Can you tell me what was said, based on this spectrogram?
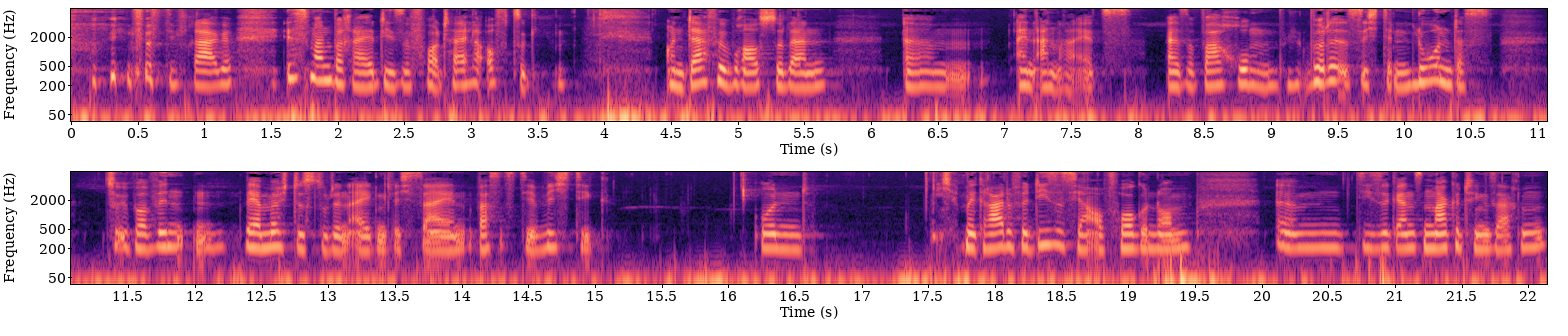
Jetzt ist die Frage, ist man bereit, diese Vorteile aufzugeben? Und dafür brauchst du dann ähm, einen Anreiz. Also warum würde es sich denn lohnen, das zu überwinden? Wer möchtest du denn eigentlich sein? Was ist dir wichtig? Und ich habe mir gerade für dieses Jahr auch vorgenommen, ähm, diese ganzen Marketing-Sachen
